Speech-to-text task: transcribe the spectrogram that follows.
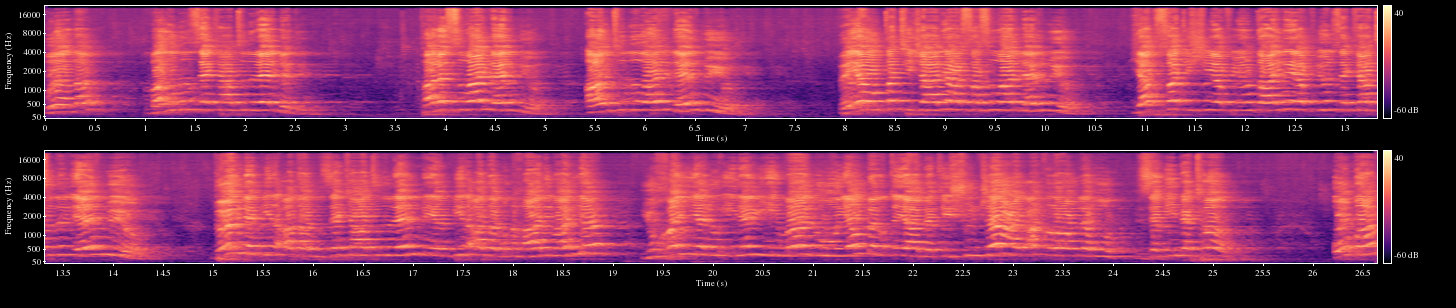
bu adam malının zekatını vermedi. Parası var vermiyor. Altını var vermiyor. Veya da ticari arsası var vermiyor. Yapsa işi yapıyor, daire yapıyor, zekatını vermiyor. Böyle bir adam zekatını vermeyen bir adamın hali var ya yuhayyelu ileyhi maluhu yevmel kıyameti şuca'an akra'u lehu zebibetan O mal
